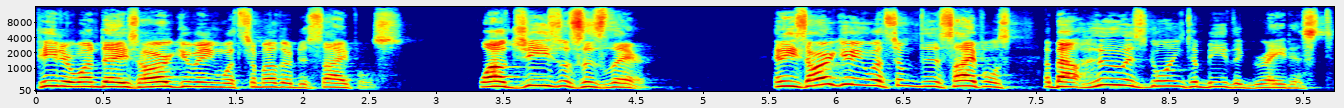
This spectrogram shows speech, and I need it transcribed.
Peter one day is arguing with some other disciples while Jesus is there. And he's arguing with some of the disciples about who is going to be the greatest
